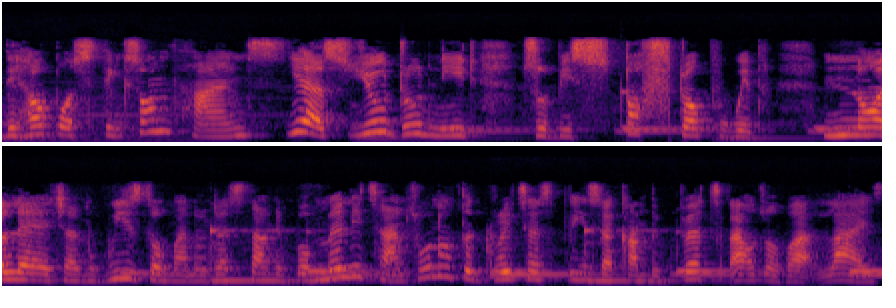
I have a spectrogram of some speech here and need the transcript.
they help us think. Sometimes yes you do need to be stuffed up with knowledge and wisdom and understanding. But many times one of the greatest things that can be birthed out of our lives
